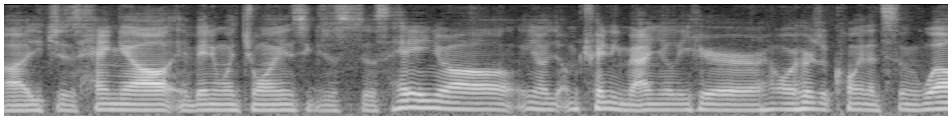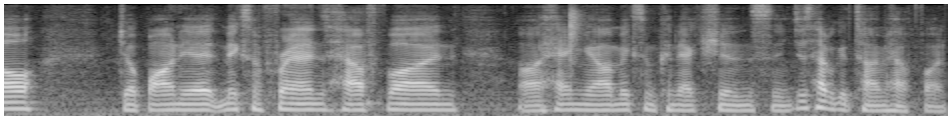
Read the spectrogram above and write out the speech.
Uh, you can just hang out. If anyone joins, you can just just hey, you know, you know, I'm trading manually here. Or oh, here's a coin that's doing well. Jump on it, make some friends, have fun, uh, hang out, make some connections, and just have a good time, have fun.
